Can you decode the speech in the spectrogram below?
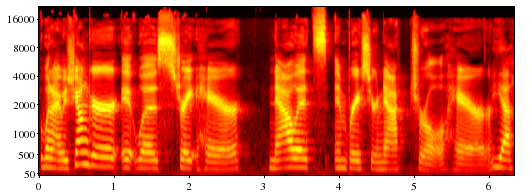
When I was younger, it was straight hair. Now it's embrace your natural hair. yeah.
